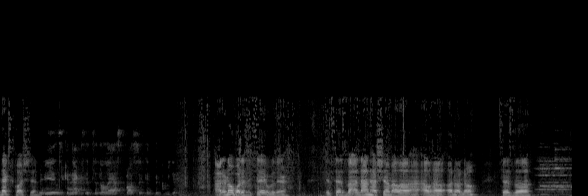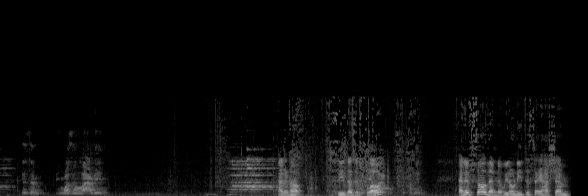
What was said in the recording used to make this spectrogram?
Next question. Maybe it's connected to the last pasuk in. I don't know. What does it say over there? It says Va'anan Hashem al al ha'ana. Oh, no, it says the. Says he wasn't allowed in. I don't know. See, does it flow? To come in. And if so, then we don't need to say Hashem.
